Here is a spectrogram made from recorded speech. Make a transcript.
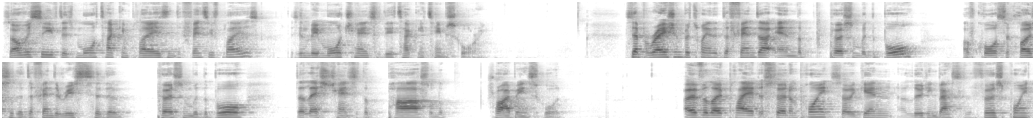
So obviously if there's more attacking players than defensive players, there's going to be more chance of the attacking team scoring. Separation between the defender and the person with the ball. Of course, the closer the defender is to the person with the ball, the less chance of the pass or the try being scored. Overload play at a certain point, so again, alluding back to the first point,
